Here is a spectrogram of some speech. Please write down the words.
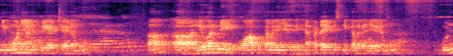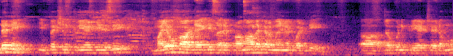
నిమోనియాని క్రియేట్ చేయడము లివర్ని వాపు కలగజేసి హెపటైటిస్ని కలగజేయడము గుండెని ఇన్ఫెక్షన్ క్రియేట్ చేసి మయోకార్డైటిస్ అనే ప్రమాదకరమైనటువంటి జబ్బుని క్రియేట్ చేయడము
